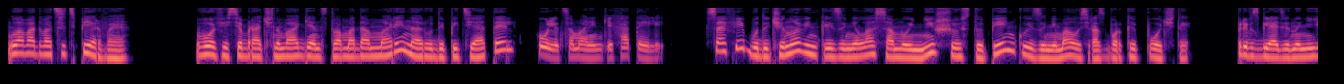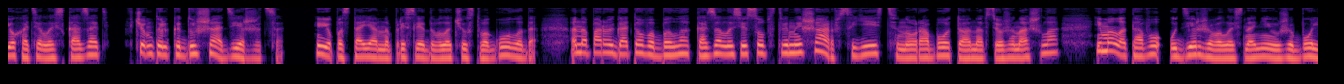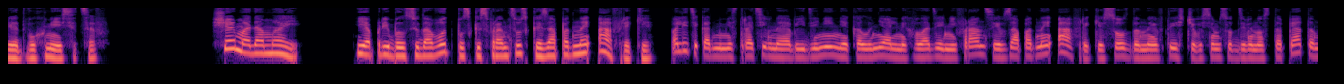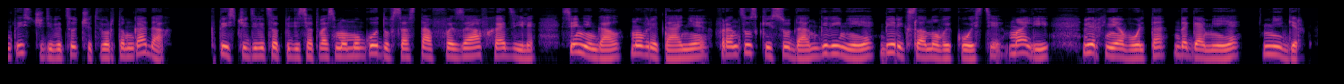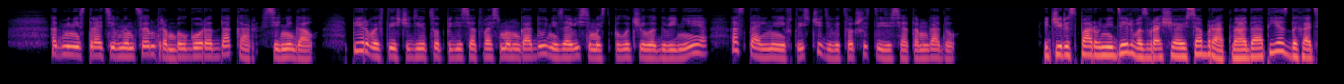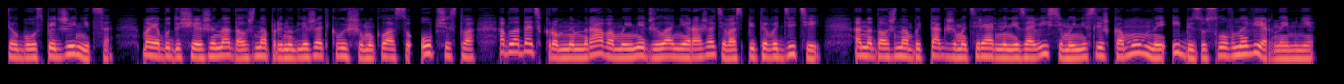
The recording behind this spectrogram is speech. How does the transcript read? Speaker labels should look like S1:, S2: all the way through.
S1: Глава 21. В офисе брачного агентства «Мадам Мари» на Руде Пяти Отель, улица маленьких отелей, Софи, будучи новенькой, заняла самую низшую ступеньку и занималась разборкой почты. При взгляде на нее хотелось сказать, в чем только душа держится. Ее постоянно преследовало чувство голода. Она порой готова была, казалось, и собственный шарф съесть, но работу она все же нашла, и, мало того, удерживалась на ней уже более двух месяцев. «Щай, мадам Мари», я прибыл сюда в отпуск из французской Западной Африки. Политико-административное объединение колониальных владений Франции в Западной Африке, созданное в 1895-1904 годах. К 1958 году в состав ФЗА входили Сенегал, Мавритания, Французский Судан, Гвинея, Берег Слоновой Кости, Мали, Верхняя Вольта, Дагомея, Нигер. Административным центром был город Дакар, Сенегал. Первый в 1958 году независимость получила Гвинея, остальные в 1960 году. И через пару недель возвращаюсь обратно, а до отъезда хотел бы успеть жениться. Моя будущая жена должна принадлежать к высшему классу общества, обладать скромным нравом и иметь желание рожать и воспитывать детей. Она должна быть также материально независимой, не слишком умной и, безусловно, верной мне.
